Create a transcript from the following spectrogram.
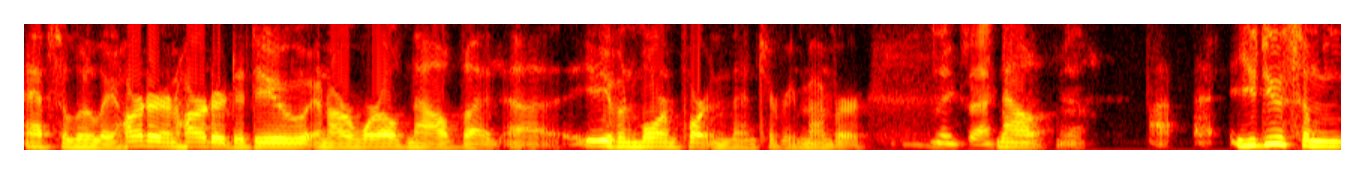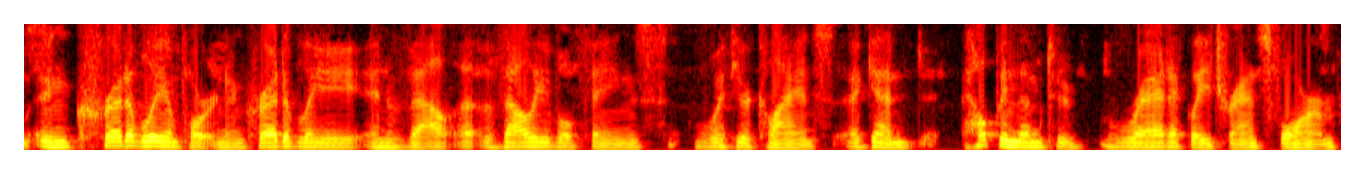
Absolutely. Harder and harder to do in our world now, but uh, even more important than to remember. Exactly. Now, yeah. uh, you do some incredibly important, incredibly inval- uh, valuable things with your clients. Again, helping them to radically transform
